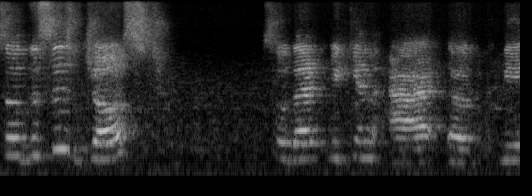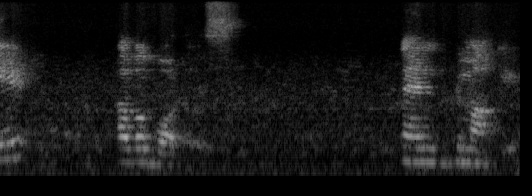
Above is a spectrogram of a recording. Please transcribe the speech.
So this is just so that we can add, uh, create our borders and demarcate.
